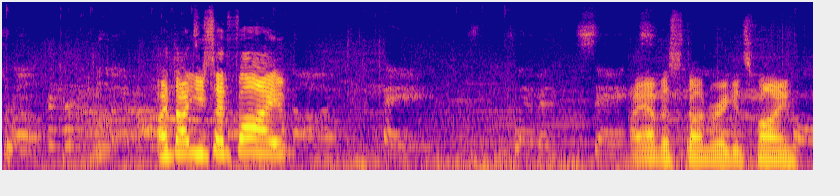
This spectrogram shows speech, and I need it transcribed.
12, 11, I thought you said 5. 9, 8, 7, 6, I have a stun rig. It's fine. 4,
